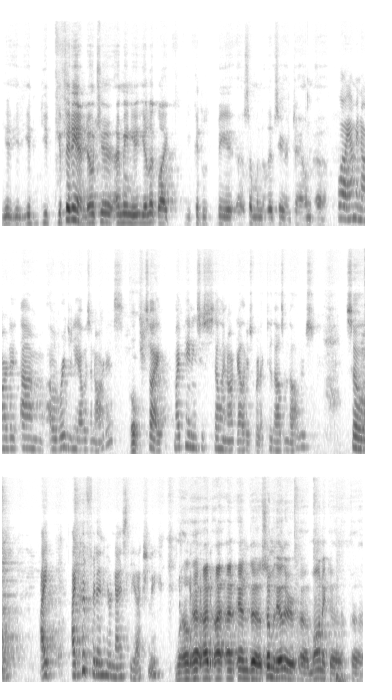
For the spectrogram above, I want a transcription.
you, you, you, you, fit in, don't you? I mean, you, you look like you could be uh, someone that lives here in town. Uh, Well, I am an artist. Um, originally I was an artist, oh, so I my paintings used to sell in art galleries for like two thousand dollars. So, I I could fit in here nicely, actually. well, I, I, I, and uh, some of the other, uh, Monica uh,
